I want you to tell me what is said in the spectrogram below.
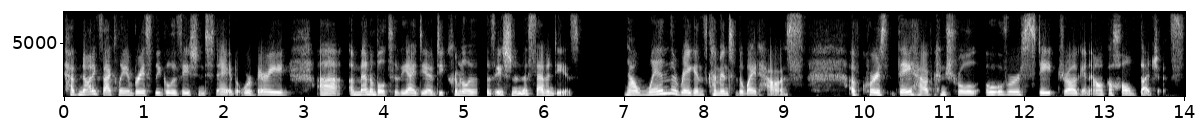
have not exactly embraced legalization today, but were very uh, amenable to the idea of decriminalization in the 70s. Now, when the Reagans come into the White House, of course, they have control over state drug and alcohol budgets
